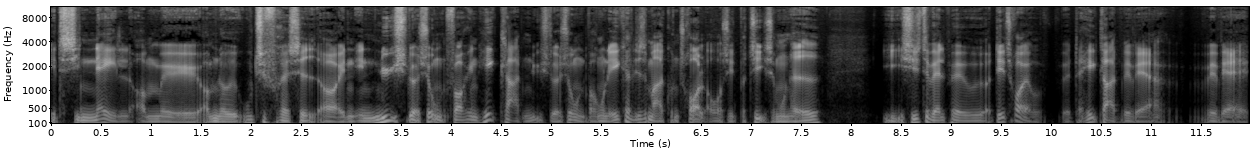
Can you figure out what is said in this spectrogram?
et signal om, øh, om noget utilfredshed og en, en ny situation for hende. Helt klart en ny situation, hvor hun ikke har lige så meget kontrol over sit parti, som hun havde i, i sidste valgperiode. Og det tror jeg jo, øh, der helt klart vil være, vil være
